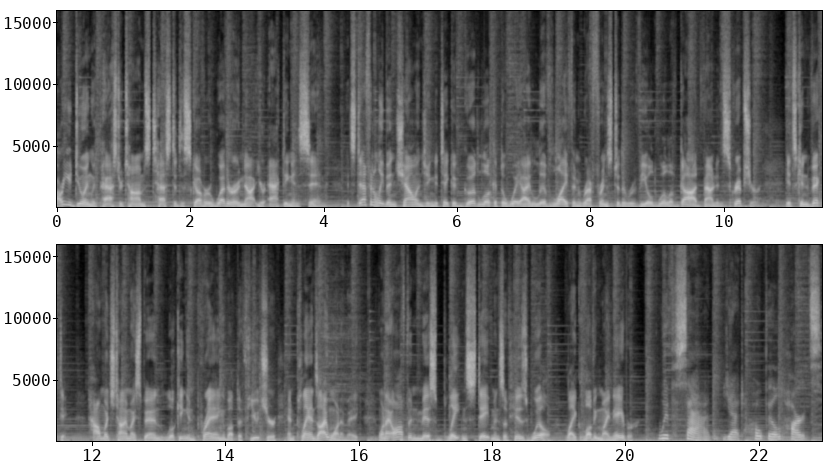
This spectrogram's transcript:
How are you doing with Pastor Tom's test to discover whether or not you're acting in sin? It's definitely been challenging to take a good look at the way I live life in reference to the revealed will of God found in Scripture. It's convicting how much time I spend looking and praying about the future and plans I want to make when I often miss blatant statements of His will, like loving my neighbor. With sad yet hope filled hearts,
